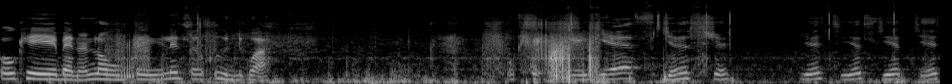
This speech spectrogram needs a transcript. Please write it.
โอเค แบบนั้นเราไปเล่นเซิร์ฟอื่นดีกว่า โอเค yes yes yes yes yes yes yes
